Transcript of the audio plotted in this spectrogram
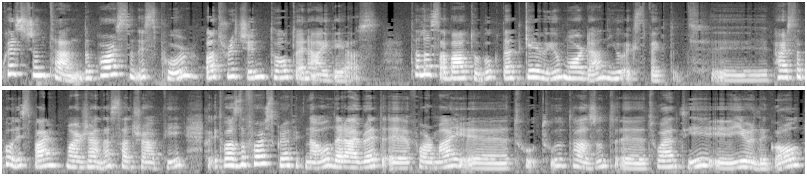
Question 10. The Parson is poor but rich in thought and ideas. Tell us about a book that gave you more than you expected. Uh, Persepolis by Marjane Satrapi. It was the first graphic novel that I read uh, for my uh, 2020 uh, yearly goal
